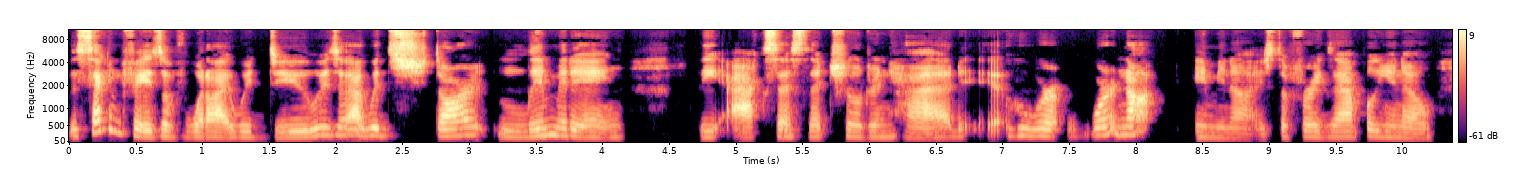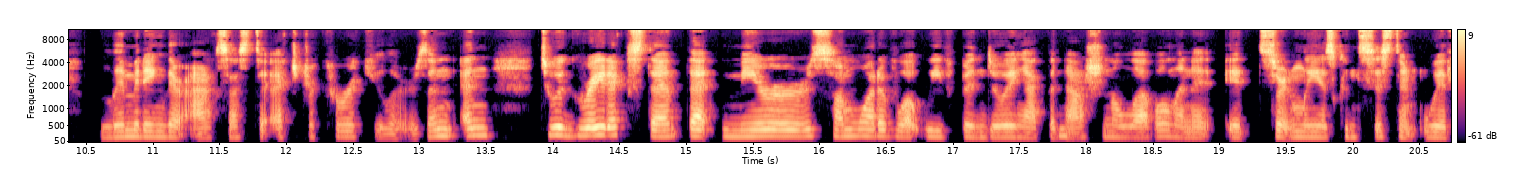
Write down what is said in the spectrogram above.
the second phase of what I would do is I would start limiting the access that children had eh, who were, were not immunized. So, for example, you know, limiting their access to extracurriculars, and and to a great extent that mirrors somewhat of what we've been doing at the national level, and it it certainly is consistent with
